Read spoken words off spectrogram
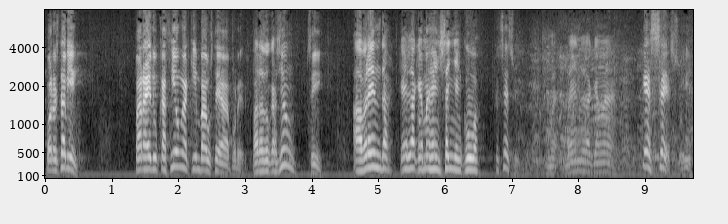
bueno, está bien. Para educación, ¿a quién va usted a poner? Para educación, Sí. a Brenda, que es la que más enseña en Cuba. ¿Qué es eso? Bre- Brenda la que más. ¿Qué es eso, hijo?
